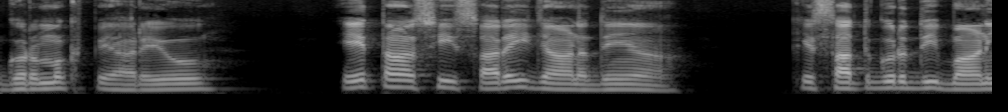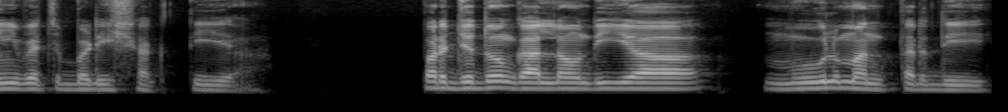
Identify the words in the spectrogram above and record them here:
ਗੁਰਮੁਖ ਪਿਆਰਿਓ, ਇਹ ਤਾਂ ਅਸੀਂ ਸਾਰੇ ਹੀ ਜਾਣਦੇ ਹਾਂ ਕਿ ਸਤਿਗੁਰ ਦੀ ਬਾਣੀ ਵਿੱਚ ਬੜੀ ਸ਼ਕਤੀ ਆ। ਪਰ ਜਦੋਂ ਗੱਲ ਆਉਂਦੀ ਆ ਮੂਲ ਮੰਤਰ ਦੀ,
